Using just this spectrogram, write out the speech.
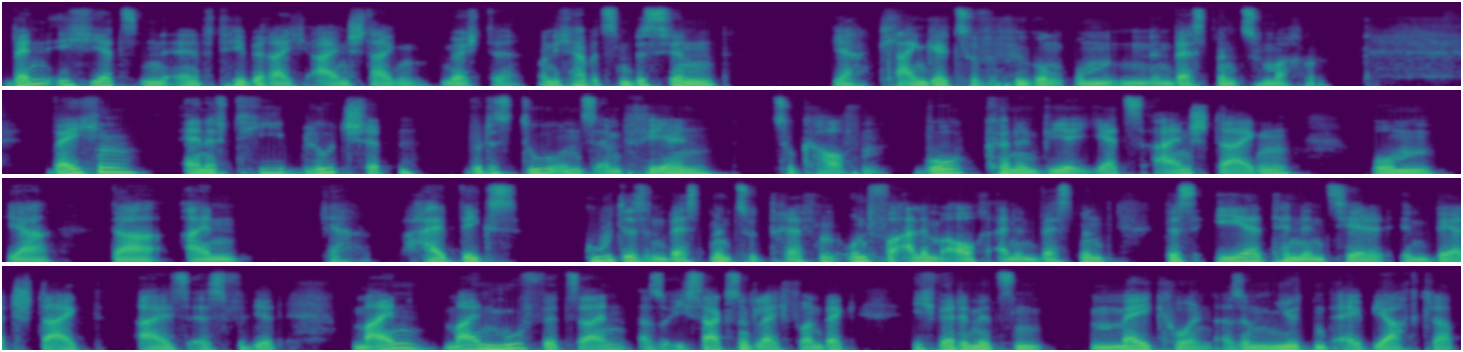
Wenn ich jetzt in den NFT-Bereich einsteigen möchte und ich habe jetzt ein bisschen ja, Kleingeld zur Verfügung, um ein Investment zu machen. Welchen NFT Blue Chip würdest du uns empfehlen zu kaufen? Wo können wir jetzt einsteigen, um ja da ein ja, halbwegs gutes Investment zu treffen und vor allem auch ein Investment, das eher tendenziell im Wert steigt, als es verliert. Mein, mein Move wird sein, also ich sage es nur gleich vorweg, ich werde mir jetzt ein Make holen, also Mutant Ape Yacht Club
